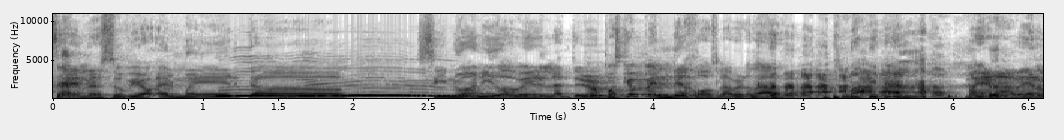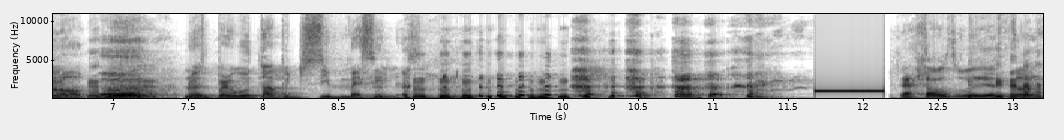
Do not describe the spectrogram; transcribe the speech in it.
Se me subió el muerto. Si no han ido a ver el anterior, pues qué pendejos, la verdad. Vayan, vayan a verlo. No, es pregunta, pinches imbéciles. Ya estamos, güey. Ya estamos.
